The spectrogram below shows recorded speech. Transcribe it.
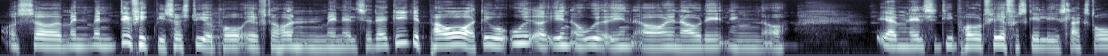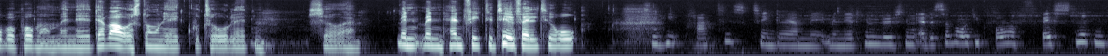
Og så, men, men det fik vi så styr på efterhånden. Men altså, der gik et par år, det var ud og ind og ud og ind og øjenafdelingen. Og, jamen altså, de prøvede flere forskellige slags dråber på mig, men øh, der var også nogle, jeg ikke kunne tåle af den. Så, øh, men, men han fik det til at falde til ro. Så helt praktisk, tænker jeg, med, med nethenløsning, er det så, hvor de prøver at fæstne den,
